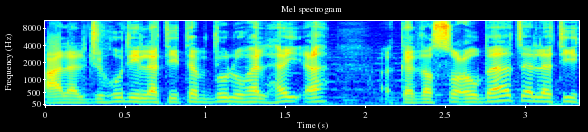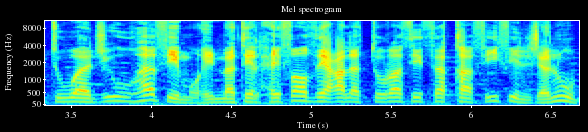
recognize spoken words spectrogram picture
على الجهود التي تبذلها الهيئة وكذا الصعوبات التي تواجهها في مهمة الحفاظ على التراث الثقافي في الجنوب.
